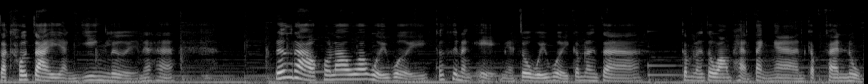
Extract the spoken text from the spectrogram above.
จะเข้าใจอย่างยิ่งเลยนะคะเรื่องราวเขาเล่าว่าเหวยเหวยก็คือนางเอกเนี่ยโจเหวยเหวยกำลังจะกำลังจะวางแผนแต่งงานกับแฟนหนุ่ม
